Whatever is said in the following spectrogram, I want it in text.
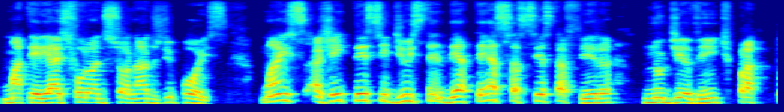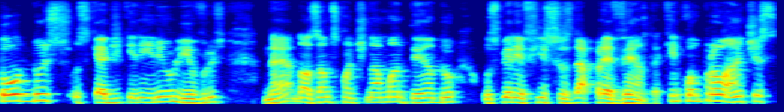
materiais foram adicionados depois. Mas a gente decidiu estender até essa sexta-feira, no dia 20, para todos os que adquirirem o livros. Né? Nós vamos continuar mantendo os benefícios da pré-venda. Quem comprou antes,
